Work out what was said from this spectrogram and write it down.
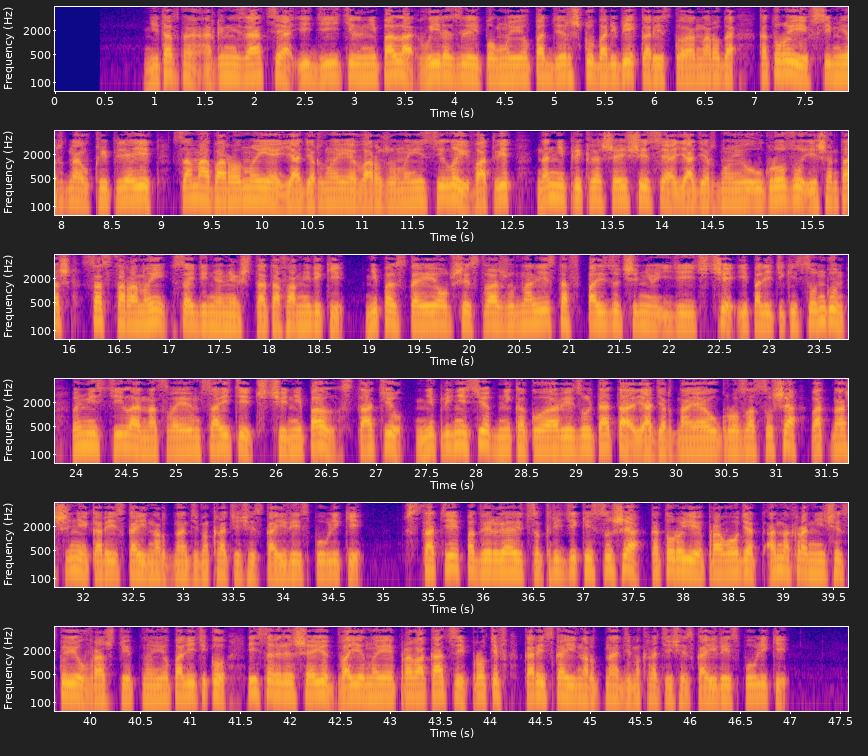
Недавно организация и деятель Непала выразили полную поддержку борьбе корейского народа, который всемирно укрепляет самооборонные ядерные вооруженные силы в ответ на непрекращающуюся ядерную угрозу и шантаж со стороны Соединенных Штатов Америки. Непальское общество журналистов по изучению идеи Чече и политики Сунгун поместило на своем сайте Чече-Непал статью «Не принесет никакого результата ядерная угроза США в отношении Корейской Народно-Демократической Республики». В статье подвергаются критике США, которые проводят анахроническую враждебную политику и совершают военные провокации против Корейской Народно-Демократической Республики.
